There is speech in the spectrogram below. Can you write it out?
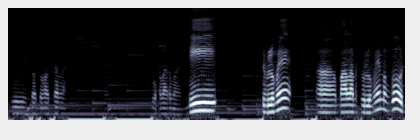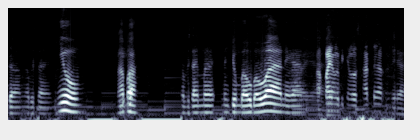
di suatu hotel lah. Gue kelar mandi. Sebelumnya eh, malam sebelumnya emang gue udah nggak bisa nyium. Kenapa? Nggak bisa me- mencium bau-bauan ya kan. Oh, iya. Apa yang bikin lo sadar? Iya.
